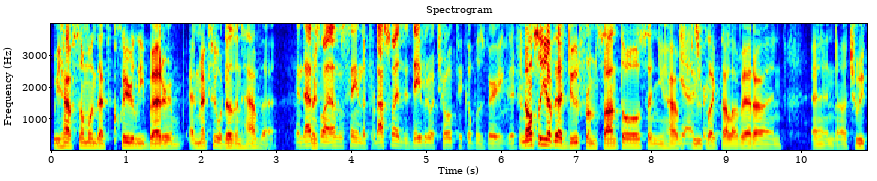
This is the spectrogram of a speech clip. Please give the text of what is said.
we have someone that's clearly better, and, and Mexico doesn't have that. and that's like- why I was saying the that's why the David Ochoa pickup was very good. For And also, you have that dude from Santos, and you have Yeah, dudes right. like Talavera and and uh, Chuy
